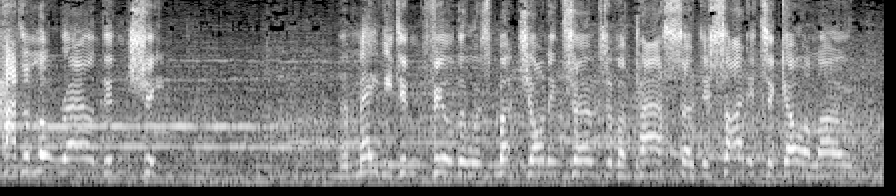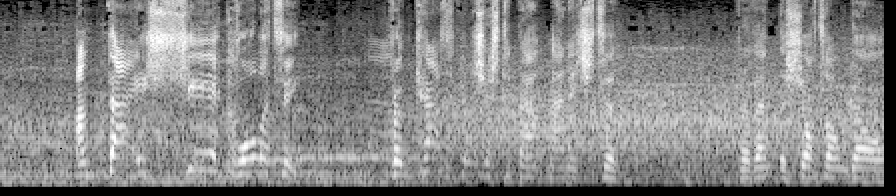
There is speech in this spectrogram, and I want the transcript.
Had a look round, didn't she? And maybe didn't feel there was much on in terms of a pass, so decided to go alone. And that is sheer quality from Casca. Just about managed to prevent the shot on goal.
